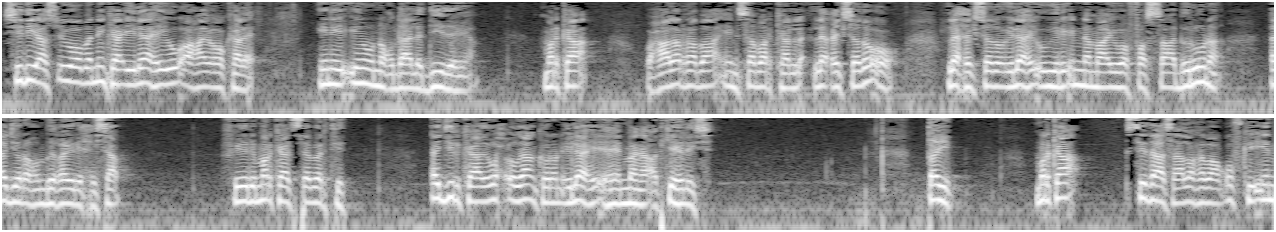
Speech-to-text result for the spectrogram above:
sidii asigooba ninkaa ilaahay u ahay oo kale inuu noqdaa la diidaya. Marka waxaa la rabaa in sabarka la xigsado oo la xigsado ilaahay uu yihi inamaa yuwafa asaabiruuna ajrahum bigayri xisaab. Fiiri markaad sabartid ajirkaada wax ogaan karoon ilaahay ahayn mana aad ka helaysid. Ayib marka sidaasaa la rabaa qofkii in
